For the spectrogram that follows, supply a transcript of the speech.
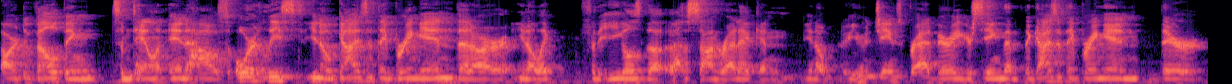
are developing some talent in house, or at least you know guys that they bring in that are you know like for the Eagles, the Haason Reddick and you know even James Bradberry. You're seeing them the guys that they bring in, they're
